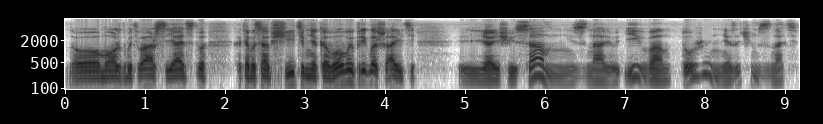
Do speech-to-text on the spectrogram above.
Но, может быть, ваше сиятельство, хотя бы сообщите мне, кого вы приглашаете. Я еще и сам не знаю, и вам тоже незачем знать.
